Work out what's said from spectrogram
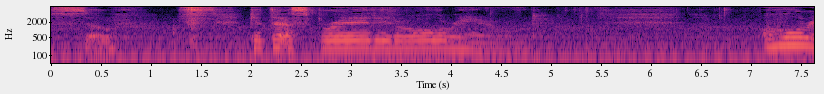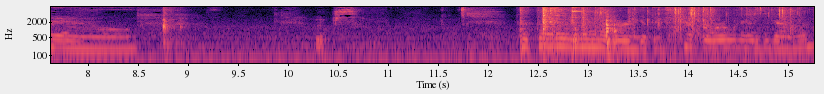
So get that spread it all around. All around. Oops. Put that over there. Now we're gonna get these pepperonis going.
